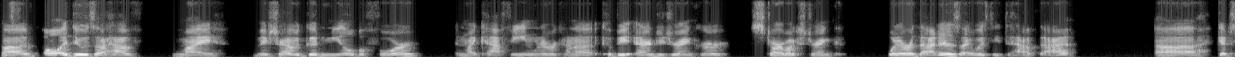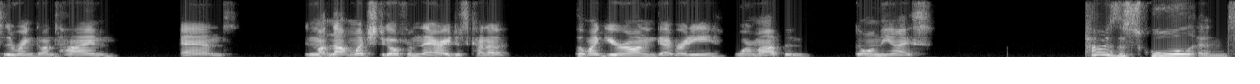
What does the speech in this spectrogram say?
Uh, all I do is I have my make sure I have a good meal before and my caffeine, whatever kind of could be energy drink or Starbucks drink, whatever that is, I always need to have that. Uh, get to the rink on time, and not not much to go from there. I just kind of put my gear on and get ready, warm up, and go on the ice. How has the school and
